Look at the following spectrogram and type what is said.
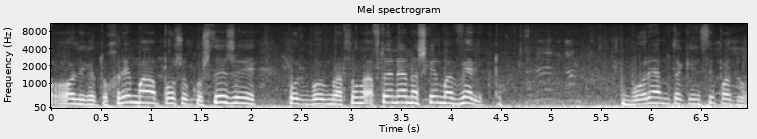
όλοι για το χρήμα, πόσο κοστίζει, πώς μπορούμε να έρθουμε. Αυτό είναι ένα σχήμα ευέλικτο που μπορεί να μετακινηθεί παντού.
